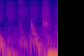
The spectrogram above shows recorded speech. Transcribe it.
I'm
